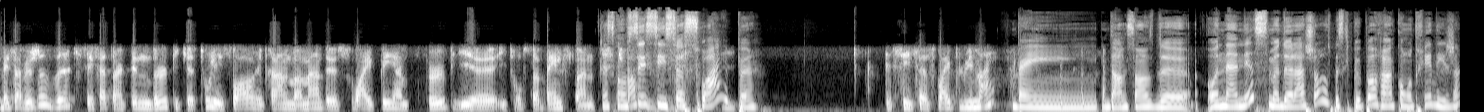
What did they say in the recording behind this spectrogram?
Mais ça veut juste dire qu'il s'est fait un Tinder puis que tous les soirs, il prend le moment de swiper un petit peu puis euh, il trouve ça bien le fun. Est-ce qu'on sait s'il se swipe? S'il se swipe lui-même? Ben, dans le sens de onanisme de la chose, parce qu'il peut pas rencontrer des gens.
